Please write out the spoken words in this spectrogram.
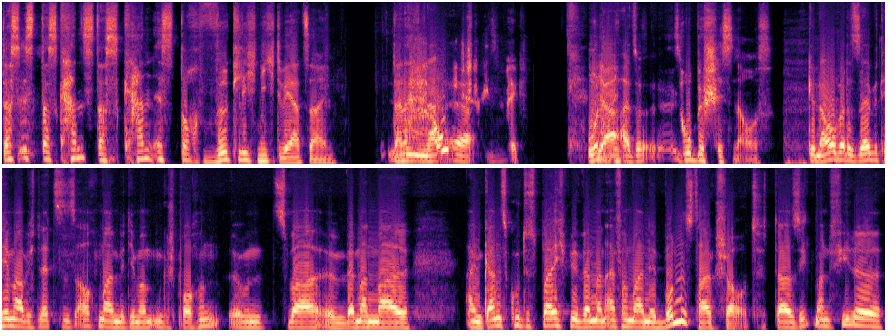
Das ist, das kann's, das kann es doch wirklich nicht wert sein. Dann Na, hau die ja. Scheiße weg. Oder ja, also so beschissen aus. Genau über dasselbe Thema habe ich letztens auch mal mit jemandem gesprochen. Und zwar, äh, wenn man mal ein ganz gutes Beispiel, wenn man einfach mal in den Bundestag schaut, da sieht man viele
